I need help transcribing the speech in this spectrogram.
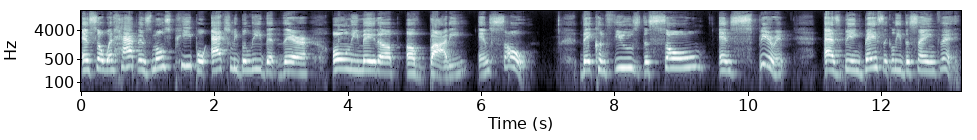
And so what happens, most people actually believe that they're only made up of body and soul. They confuse the soul and spirit as being basically the same thing,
